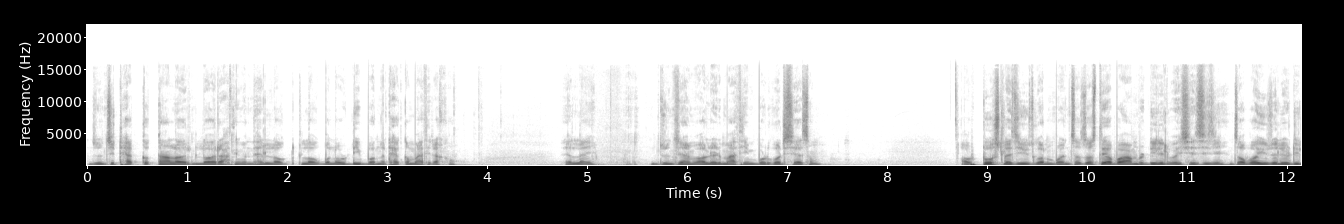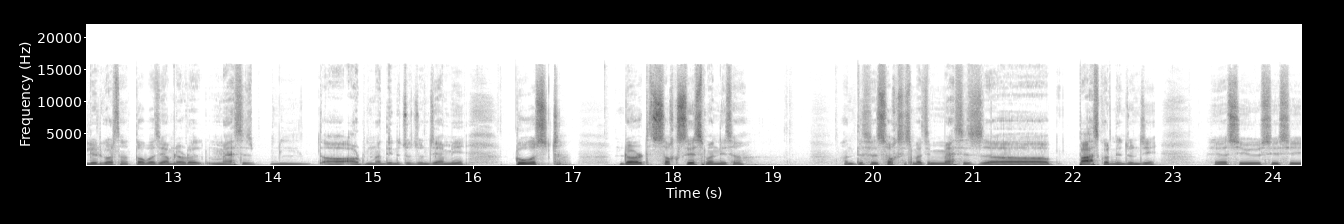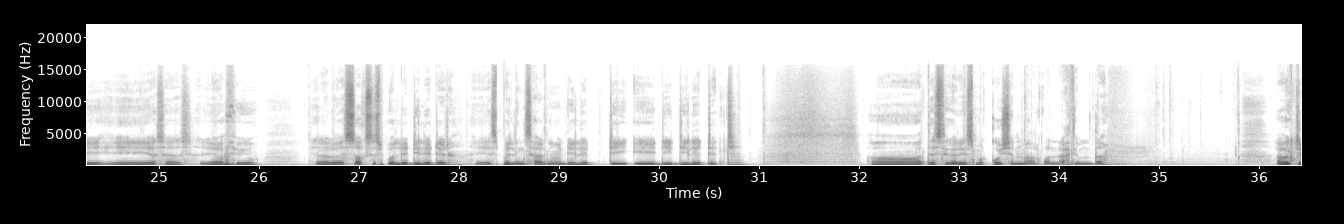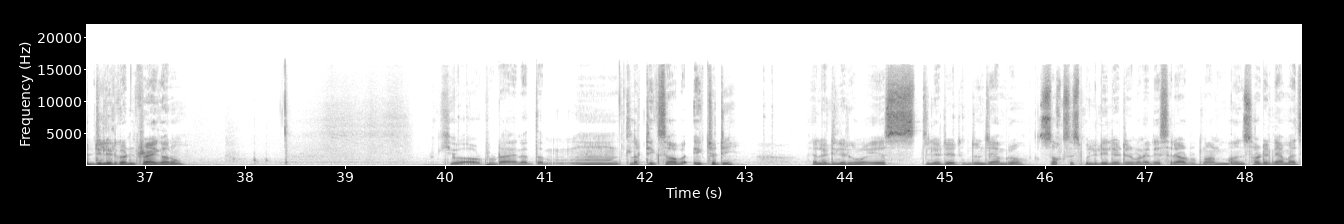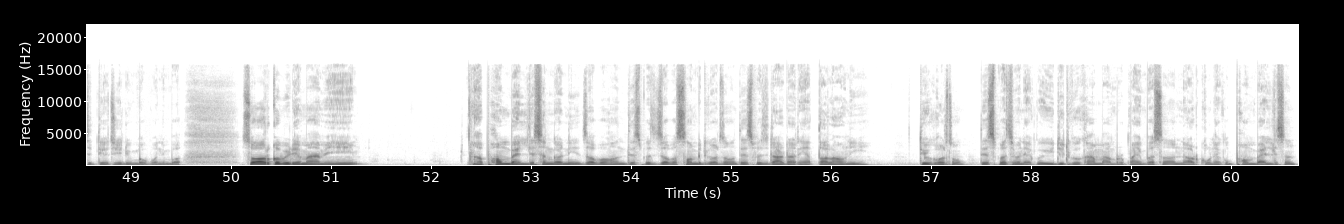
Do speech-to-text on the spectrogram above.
जुन चाहिँ ठ्याक्क कहाँ लगेर लगेर राख्थ्यौँ भन्दाखेरि लग लग डिपभन्दा ठ्याक्क माथि राखौँ। यसलाई जुन चाहिँ हामी अलरेडी माथि इम्पोर्ट गरिसकेका छौँ अब टोस्टलाई चाहिँ युज गर्नुपर्ने छ जस्तै अब हाम्रो डिलिट भइसकेपछि चाहिँ जब युजरले डिलिट गर्छ तब चाहिँ हामीले एउटा म्यासेज आउटपुटमा दिनेछौँ जुन चाहिँ हामी टोस्ट डट सक्सेस भन्ने छ अनि त्यसपछि सक्सेसमा चाहिँ म्यासेज पास गर्ने जुन चाहिँ S U C C E S S F U यसलाई successfully deleted spelling छाडिदिउँ delete T E D deleted त्यस्तै गरी यसमा क्वेसन मार्क पनि राख्थ्यौँ नि त। अब एकचोटि डिलिट गर्ने ट्राई गरौँ। के आउटपुट आएन त? ल ठिक छ अब एकचोटि यसलाई डिलिट गरौँ। यस डिलिटेड जुन चाहिँ हाम्रो सक्सेसफुल्ली डिलिटेड भनेर यसरी आउटपुट आउनुभयो अनि सर्टेन टाइममा चाहिँ त्यो चाहिँ रिमुभ हुने भयो। सो अर्को भिडियोमा हामी फर्म भ्यालिडेसन गर्ने जब अनि त्यसपछि जब सबमिट गर्छौँ त्यसपछि डाटाहरू यहाँ तल आउने त्यो गर्छौँ। त्यसपछि भनेको एडिटको काम हाम्रो पाइबस्छ अनि अर्को भनेको फर्म भ्यालिडेसन।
